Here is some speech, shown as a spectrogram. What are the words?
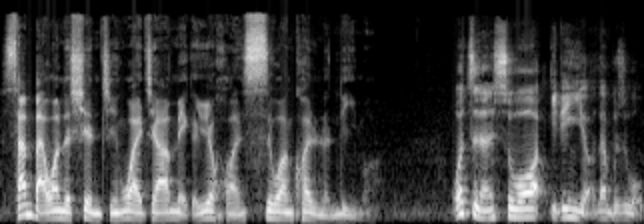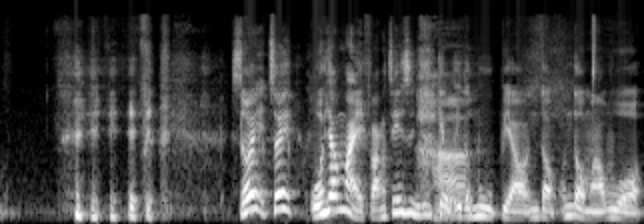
三百万的现金，外加每个月还四万块的能力吗？我只能说一定有，但不是我们。所以，所以我想买房这件事，你就给我一个目标，你懂，你懂吗？我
